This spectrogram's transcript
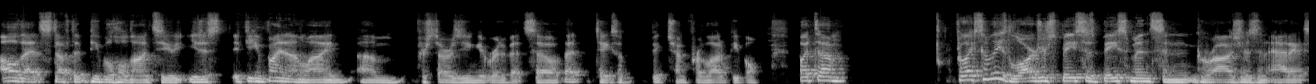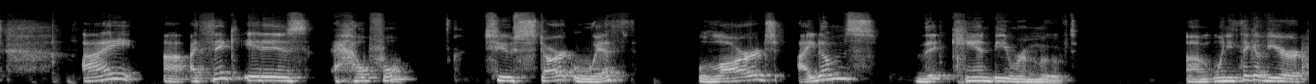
all that stuff that people hold on to you just if you can find it online um, for starters you can get rid of it. So that takes a big chunk for a lot of people. But um, for like some of these larger spaces, basements and garages and attics, I uh, I think it is helpful to start with large items that can be removed. Um, when you think of your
